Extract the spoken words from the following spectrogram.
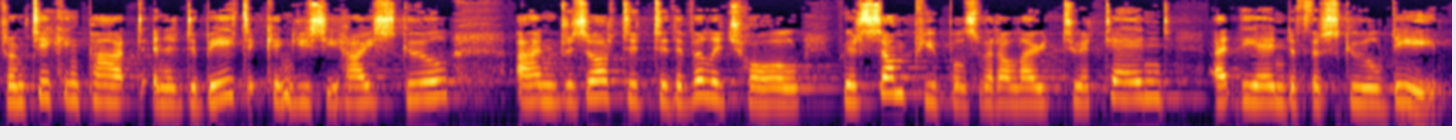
from taking part in a debate at King Kingussie High School and resorted to the village hall where some pupils were allowed to attend at the end of their school day.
